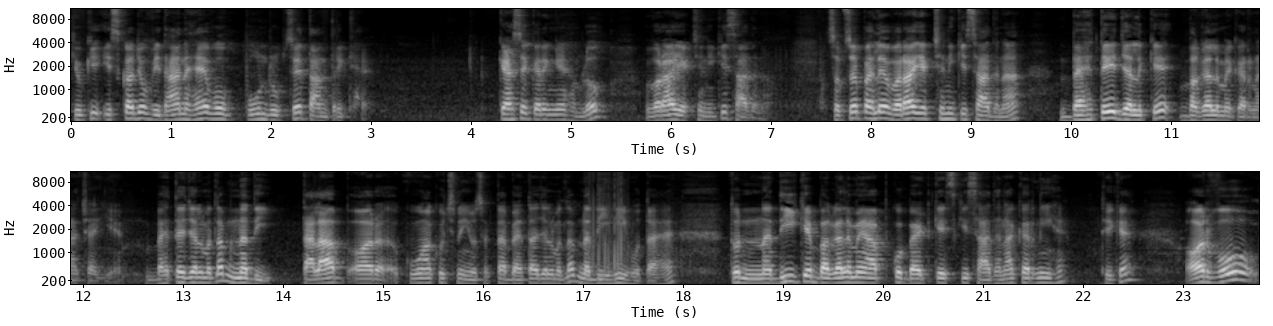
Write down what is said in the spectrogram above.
क्योंकि इसका जो विधान है वो पूर्ण रूप से तांत्रिक है। कैसे करेंगे हम लोग वरा यक्षिणी की साधना? सबसे पहले वरा यक्षिणी की साधना बहते जल के बगल में करना चाहिए। बहते जल मतलब नदी, तालाब और कुआँ कुछ नहीं हो सकता। बहता जल मतलब नदी ही होता है। तो नदी के बगल में आपको बैठ के इसकी साधना करनी है, ठीक है? और वो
